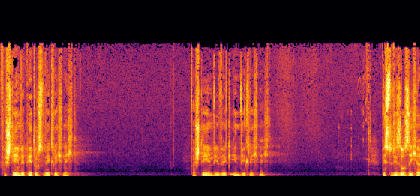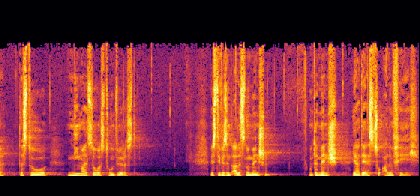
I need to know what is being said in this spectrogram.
Verstehen wir Petrus wirklich nicht? Verstehen wir ihn wirklich nicht? Bist du dir so sicher, dass du niemals sowas tun würdest? Wisst ihr, wir sind alles nur Menschen. Und der Mensch, ja, der ist zu allem fähig.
